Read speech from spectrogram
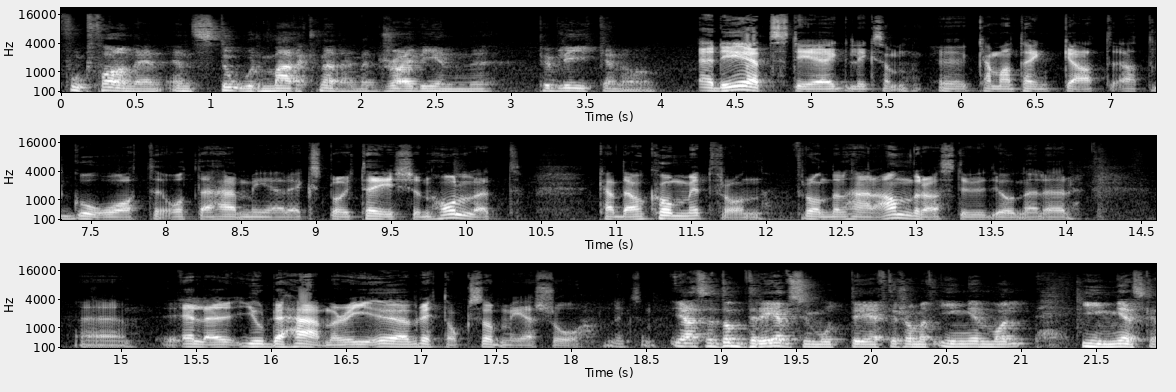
fortfarande en, en stor marknad där med drive-in publiken och Är det ett steg, liksom, eh, kan man tänka, att, att gå åt, åt det här mer exploitation-hållet? Kan det ha kommit från, från den här andra studion eller, eh, eller gjorde Hammer i övrigt också mer så? Liksom? Ja, alltså de drevs ju mot det eftersom att ingen var... Ingen ska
